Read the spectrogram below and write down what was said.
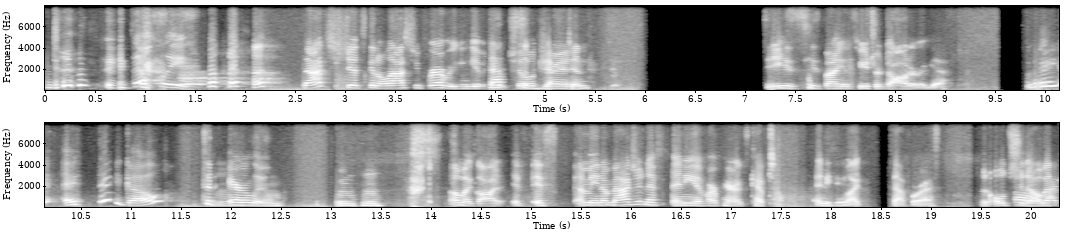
exactly. that shit's gonna last you forever. You can give it to your That's children. subjective. See, he's he's buying his future daughter a gift. There you, eh, there you go. It's an Mhm. heirloom. Mm-hmm. Oh my god! If if I mean, imagine if any of our parents kept anything like that for us. An old Chanel oh, bag,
